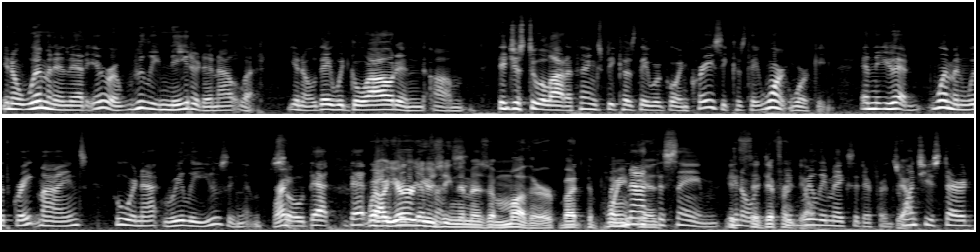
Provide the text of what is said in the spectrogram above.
you know, women in that era really needed an outlet. You know, they would go out and um, they just do a lot of things because they were going crazy because they weren't working. And you had women with great minds who were not really using them. Right. So that that Well, you're using them as a mother, but the point but not is the same. You it's know, a it, different it really makes a difference. Yeah. Once you start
